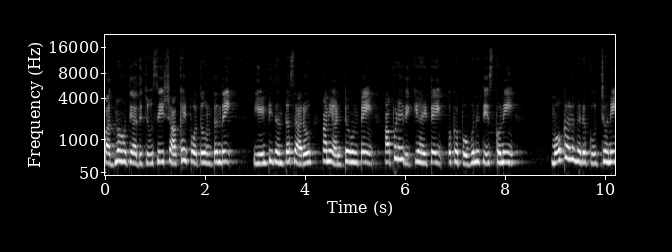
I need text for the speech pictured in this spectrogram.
పద్మావతి అది చూసి షాక్ అయిపోతూ ఉంటుంది. ఏంటిదంతా సారు? అని అంటూ ఉంటే అప్పుడే విక్కీ అయితే ఒక పువ్వుని తీసుకొని మోకాళ్ళ మీద కూర్చొని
